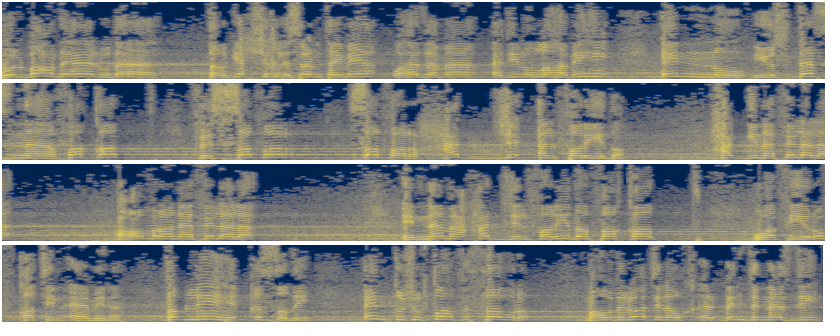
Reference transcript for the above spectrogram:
والبعض قال وده ترجيح شيخ الإسلام تيمية وهذا ما أدين الله به إنه يستثنى فقط في السفر سفر حج الفريضة. حج نافلة لا عمرة نافلة لا إنما حج الفريضة فقط وفي رفقة آمنة. طب ليه القصة دي؟ أنتوا شفتوها في الثورة. ما هو دلوقتي لو بنت الناس دي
